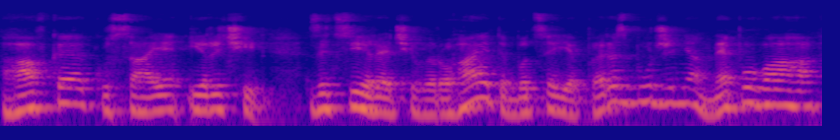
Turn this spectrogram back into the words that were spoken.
гавкає, кусає і речить. За ці речі ви ругаєте, бо це є перезбудження, неповага.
